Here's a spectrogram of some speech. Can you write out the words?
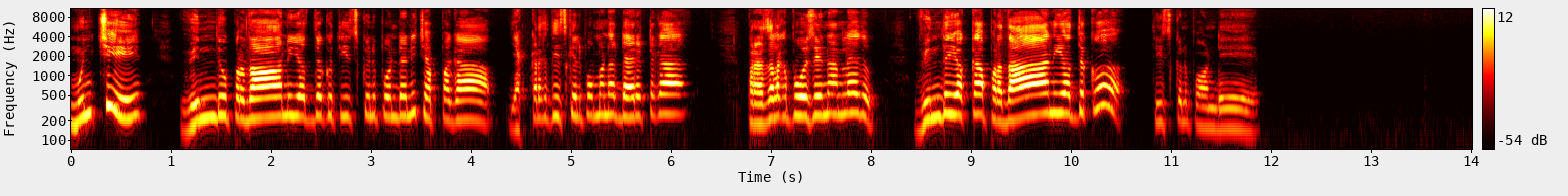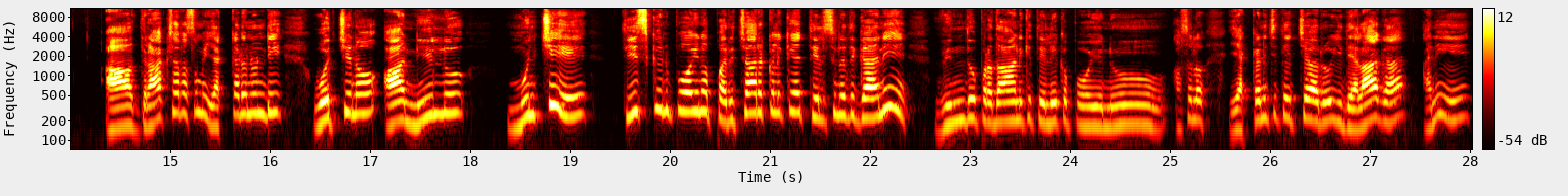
ముంచి విందు ప్రధాని యొద్దకు తీసుకుని పొండని చెప్పగా. ఎక్కడికి తీసుకెళ్ళిపోమన్నారు డైరెక్ట్గా? ప్రజలకు పోసేని అనలేదు విందు యొక్క ప్రధాని యొద్దకు తీసుకుని పోండి. ఆ ద్రాక్షరసం ఎక్కడి నుండి వచ్చినో ఆ నీళ్ళు ముంచి తీసుకుని పోయిన పరిచారకులకే తెలిసినది కానీ విందు ప్రధానికి తెలియకపోయెను. అసలు ఎక్కడి నుంచి తెచ్చారు? ఇది ఎలాగా? అని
